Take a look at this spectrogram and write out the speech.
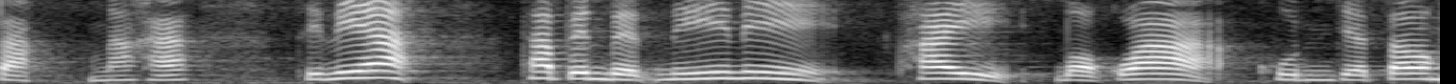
สรรคนะคะ ทีเนี้ยถ้าเป็นแบบนี้นี่ไพ่บอกว่าคุณจะต้อง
